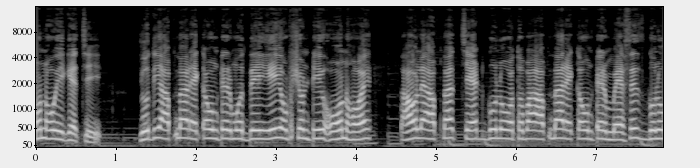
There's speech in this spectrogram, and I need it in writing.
অন হয়ে গেছে। যদি আপনার অ্যাকাউন্টের মধ্যে এই অপশনটি অন হয় তাহলে আপনার চ্যাটগুলো অথবা আপনার অ্যাকাউন্টের মেসেজগুলো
